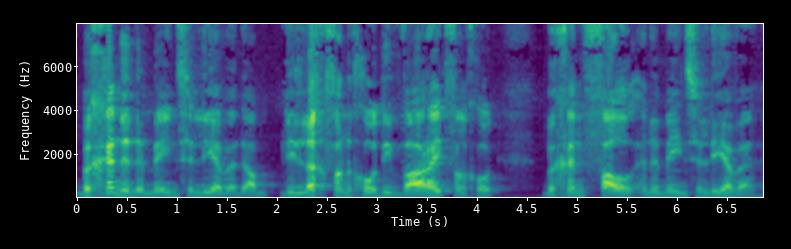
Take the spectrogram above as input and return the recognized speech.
begin in 'n mens se lewe. Die lig van God, die waarheid van God begin val in 'n mens se lewe.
